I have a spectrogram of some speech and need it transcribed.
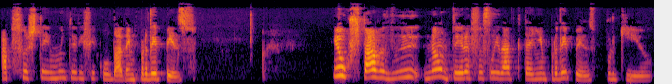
há pessoas que têm muita dificuldade em perder peso. Eu gostava de não ter a facilidade que tenho em perder peso, porque eu,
